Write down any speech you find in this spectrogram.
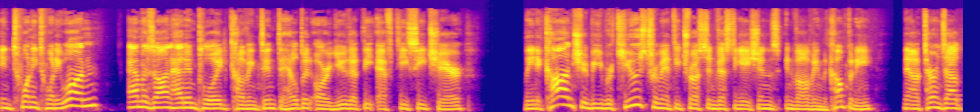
In 2021, Amazon had employed Covington to help it argue that the FTC chair, Lina Khan, should be recused from antitrust investigations involving the company. Now, it turns out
